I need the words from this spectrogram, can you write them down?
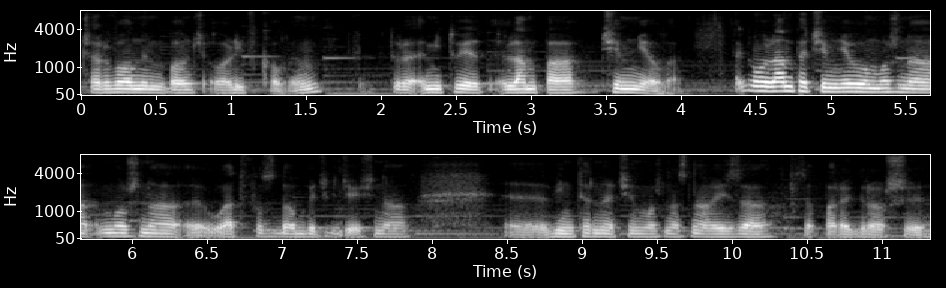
czerwonym bądź oliwkowym, które emituje lampa ciemniowa. Taką lampę ciemniową można, można łatwo zdobyć gdzieś na, w internecie, można znaleźć za, za parę groszy,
